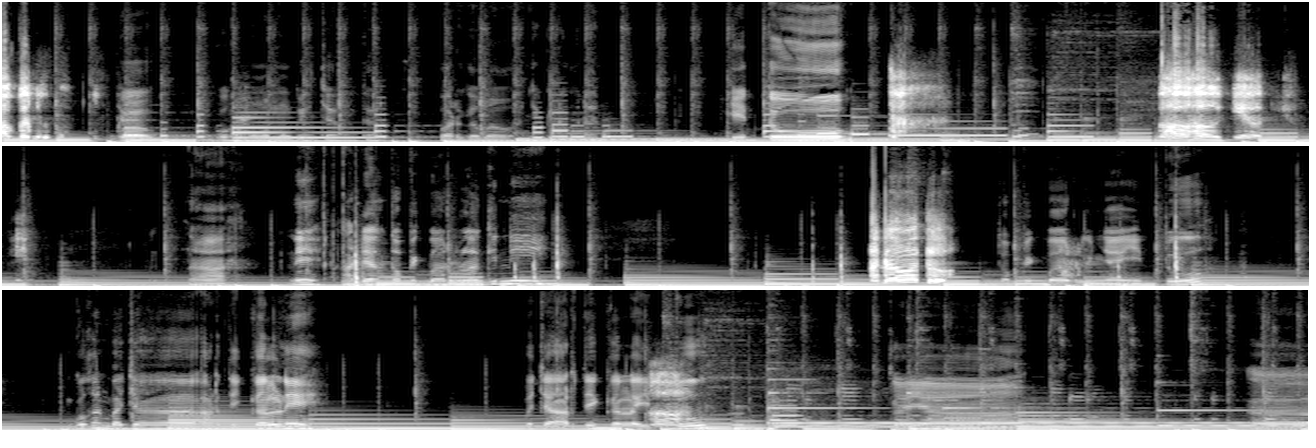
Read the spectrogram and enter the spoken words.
Apa tuh? Gue Gue mau ngomong kencang ntar Warga bawahnya kedengeran. Gitu. Oh oke oke oke. Nah Nih ada yang topik baru lagi nih. Ada apa tuh? Topik barunya itu gue kan baca artikel nih baca artikel itu kayak eh,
